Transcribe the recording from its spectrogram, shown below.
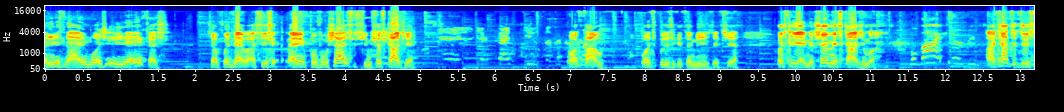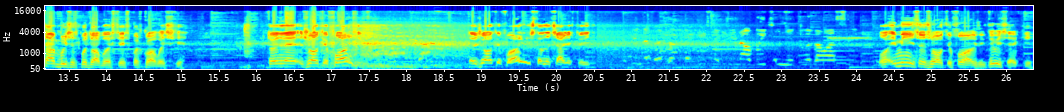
Не знаю, може і є якась. Все, пойдемо. А попрощайся з цим, що скаже? От там. От подивись, які там їздять ще. Пошли, Емік, що ми скажемо? А яка ти тобі саме більше сподобалась цієї парковочки? Той не жовтий фордик? Той жовтий фордик, що в началі стоїть? О, і мені це жовтий фордик, дивися який.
